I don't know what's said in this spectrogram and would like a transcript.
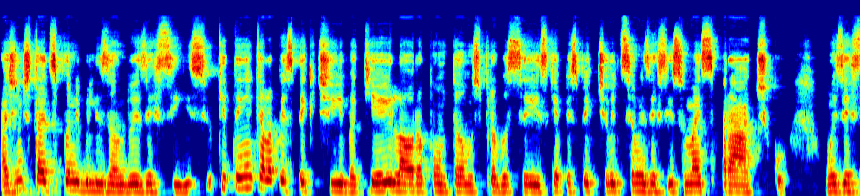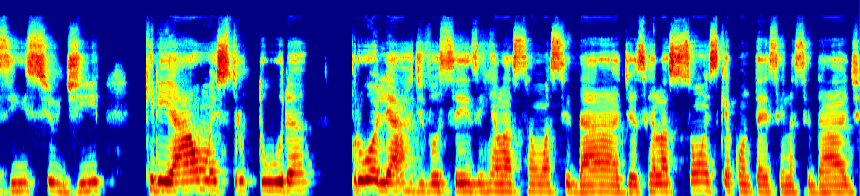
a gente está disponibilizando o exercício que tem aquela perspectiva que eu e Laura apontamos para vocês, que é a perspectiva de ser um exercício mais prático, um exercício de criar uma estrutura para o olhar de vocês em relação à cidade, as relações que acontecem na cidade.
